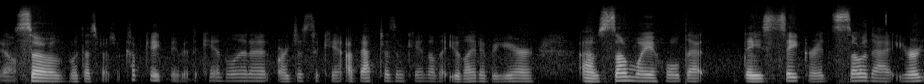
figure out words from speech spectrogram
yeah. So with a special cupcake, maybe with a candle in it, or just a, can- a baptism candle that you light every year, um, some way hold that day sacred so that your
